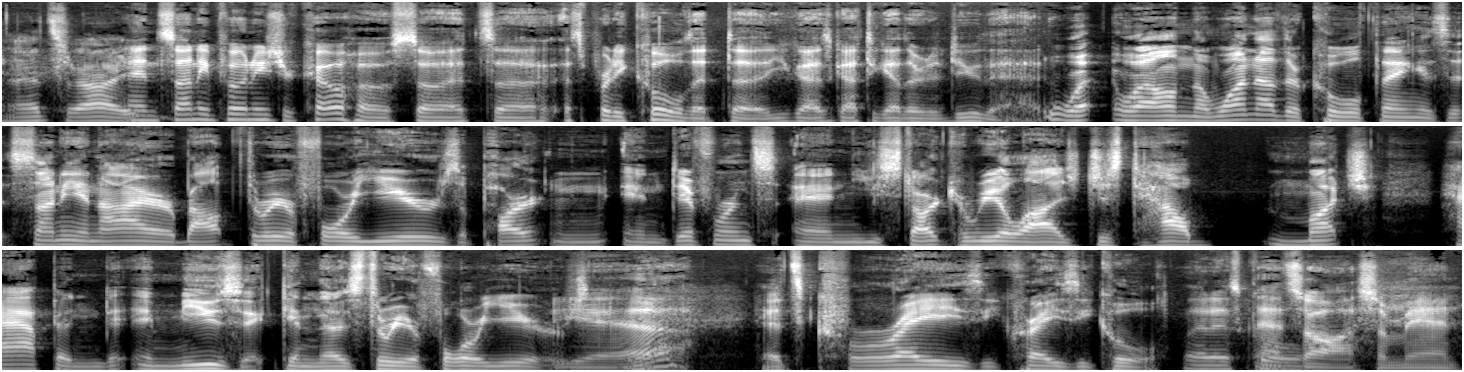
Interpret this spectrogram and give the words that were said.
That's right. and Sonny Pooney's your co-host, so it's uh, it's pretty cool that uh, you guys got together to do that. Wh- Well, and the one other cool thing is that Sonny and I are about three or four years apart in, in difference, and you start to realize just how much happened in music in those three or four years. Yeah. It's crazy, crazy cool. That is cool. That's awesome, man.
